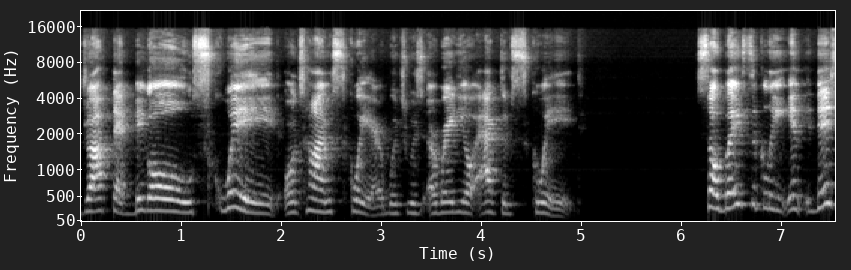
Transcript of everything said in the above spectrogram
dropped that big old squid on Times Square, which was a radioactive squid. So basically, this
